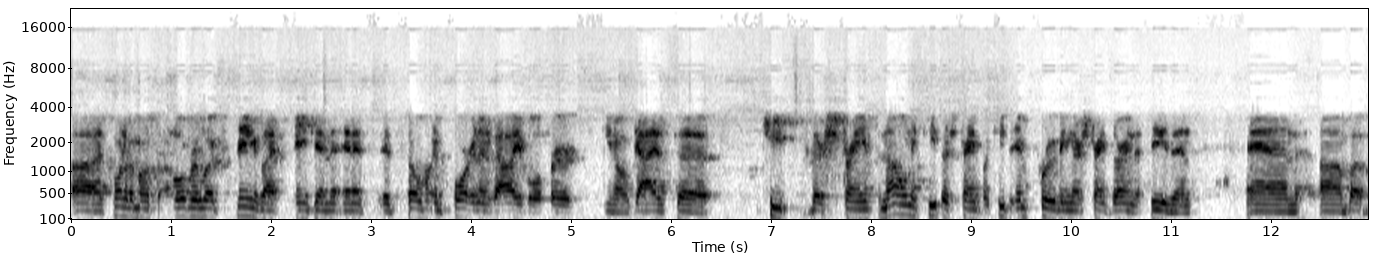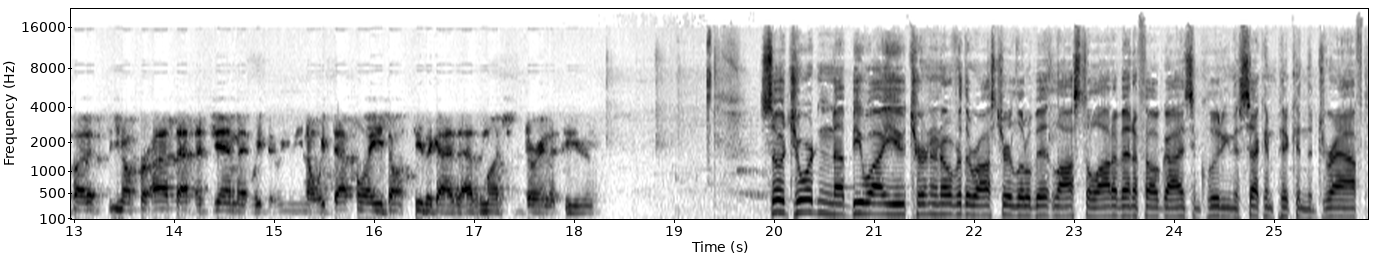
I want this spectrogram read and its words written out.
uh, it's one of the most overlooked things I think, and, and it's it's so important and valuable for you know guys to keep their strength, not only keep their strength, but keep improving their strength during the season. And um, but but it's, you know for us at the gym, it, we you know we definitely don't see the guys as much during the season. So, Jordan, uh, BYU turning over the roster a little bit, lost a lot of NFL guys, including the second pick in the draft.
